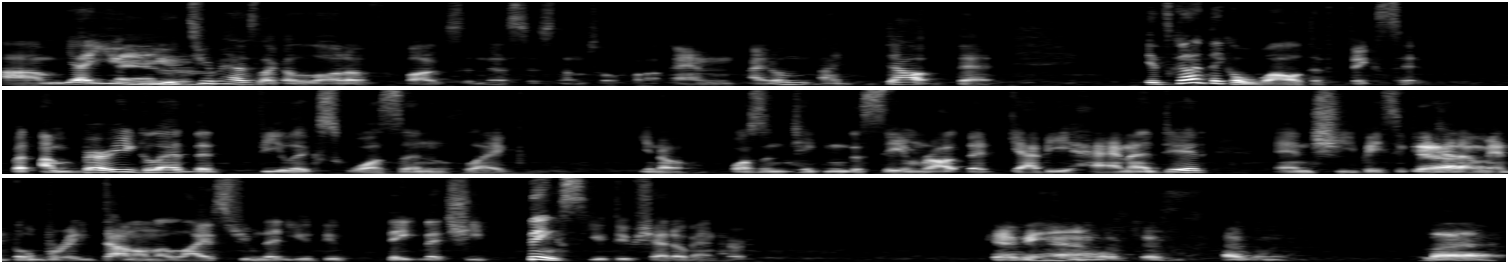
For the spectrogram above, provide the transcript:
um, yeah. You, And- YouTube has like a lot of bugs in their system so far, and I don't, I doubt that it's gonna take a while to fix it. But I'm very glad that Felix wasn't like, you know, wasn't taking the same route that Gabby Hanna did, and she basically had a mental breakdown on a live stream that YouTube think that she thinks YouTube shadow banned her. Gabby Hanna was just having, like,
